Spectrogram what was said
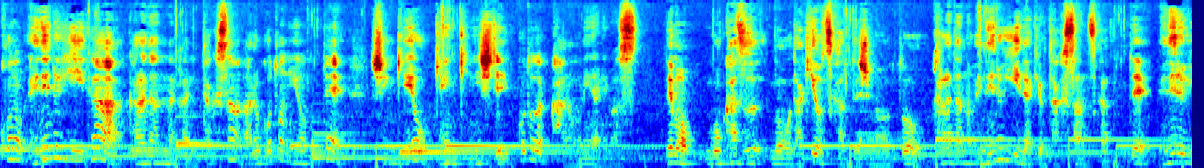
このエネルギーが体の中にたくさんあることによって神経を元気にしていくことが可能になります。でも動かず脳だけを使ってしまうと体のエネルギーだけをたくさん使ってエネルギ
